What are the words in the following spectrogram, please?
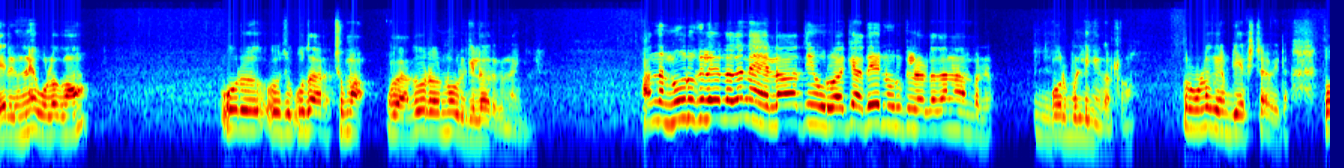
ஏற்கனவே உலகம் ஒரு உதாரணம் சும்மா உதாரணம் ஒரு நூறு கிலோ இருக்குன்னு வைங்க. அந்த நூறு கிலோவில் தானே எல்லாத்தையும் உருவாக்கி அதே நூறு கிலோவில் தானே நம்ம ஒரு பில்டிங்கை கட்டுறோம். ஒரு உலகம் எப்படி எக்ஸ்ட்ரா வெயிட்டா இப்போ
